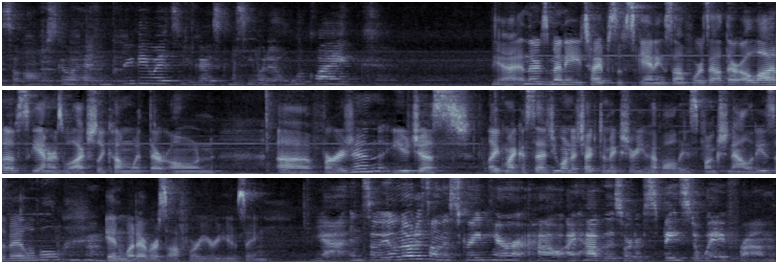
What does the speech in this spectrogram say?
So I'll just go ahead and preview it so you guys can see what it'll look like. Yeah, and there's many types of scanning softwares out there. A lot of scanners will actually come with their own uh, version. You just, like Micah said, you want to check to make sure you have all these functionalities available mm -hmm. in whatever software you're using. Yeah, and so you'll notice on the screen here how I have this sort of spaced away from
